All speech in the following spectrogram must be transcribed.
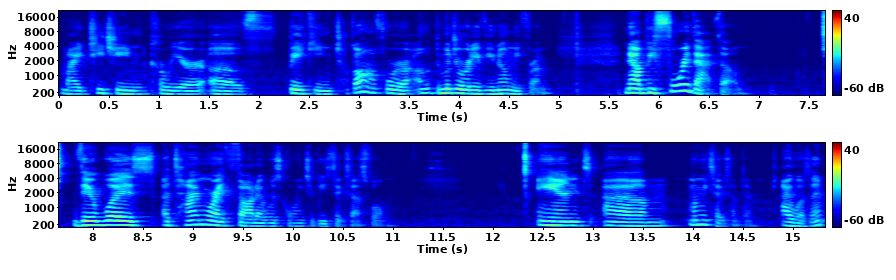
my teaching career of baking took off, where uh, the majority of you know me from. Now before that though, there was a time where I thought I was going to be successful, and um, let me tell you something, I wasn't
